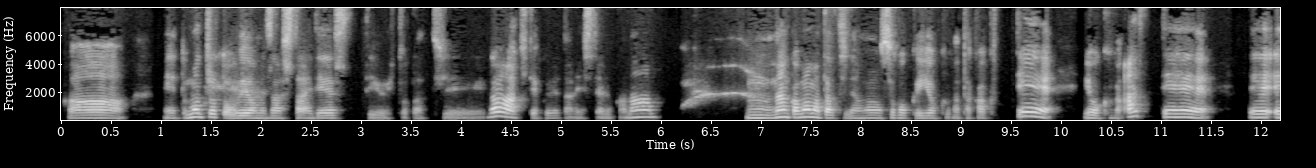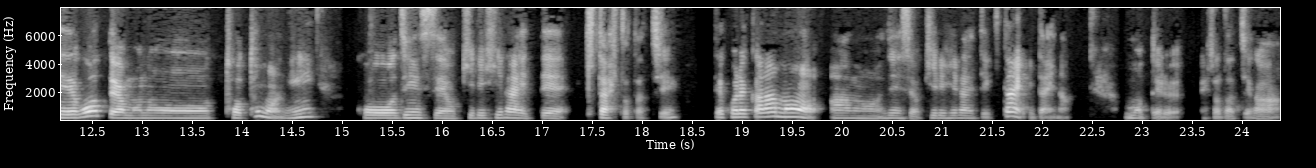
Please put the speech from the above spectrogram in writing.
か、えっ、ー、と、もうちょっと上を目指したいですっていう人たちが来てくれたりしてるかな。うん、なんかママたちでもすごく意欲が高くて、意欲があって、で、英語っていうものとともに、こう人生を切り開いてきた人たち。で、これからも、あの、人生を切り開いていきたいみたいな、思ってる人たちが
